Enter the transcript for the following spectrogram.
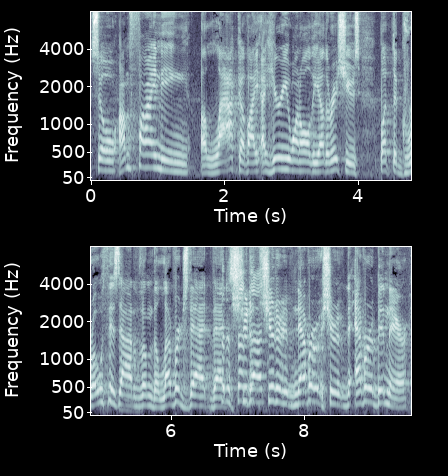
So I'm finding a lack of. I, I, hear you on all the other issues, but the growth is out of them. The leverage that that should have, should have never should have ever have been there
